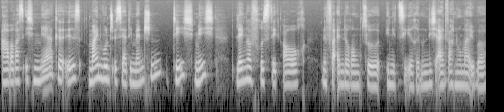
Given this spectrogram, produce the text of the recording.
Aber was ich merke ist, mein Wunsch ist ja, die Menschen, dich, mich, längerfristig auch eine Veränderung zu initiieren und nicht einfach nur mal über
